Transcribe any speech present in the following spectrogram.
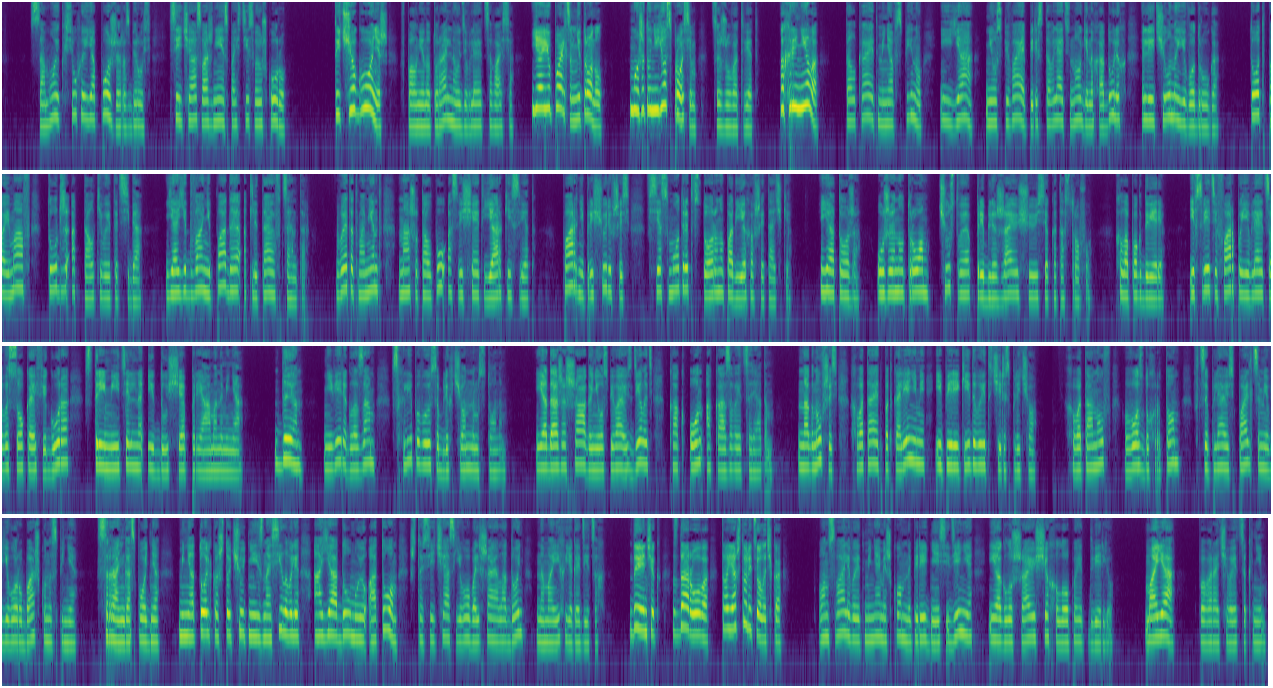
С самой Ксюхой я позже разберусь. Сейчас важнее спасти свою шкуру. «Ты чё гонишь?» — вполне натурально удивляется Вася. «Я ее пальцем не тронул». «Может, у нее спросим?» — цежу в ответ. «Охренела?» — толкает меня в спину, и я, не успевая переставлять ноги на ходулях, лечу на его друга. Тот, поймав, тут же отталкивает от себя. Я, едва не падая, отлетаю в центр. В этот момент нашу толпу освещает яркий свет. Парни, прищурившись, все смотрят в сторону подъехавшей тачки. Я тоже, уже нутром, чувствуя приближающуюся катастрофу. Хлопок двери. И в свете фар появляется высокая фигура, стремительно идущая прямо на меня. «Дэн!» Не веря глазам, всхлипываю с облегченным стоном. Я даже шага не успеваю сделать, как он оказывается рядом. Нагнувшись, хватает под коленями и перекидывает через плечо. Хватанув воздух ртом, вцепляюсь пальцами в его рубашку на спине. Срань господня! Меня только что чуть не изнасиловали, а я думаю о том, что сейчас его большая ладонь на моих ягодицах. «Денчик, здорово! Твоя, что ли, тёлочка?» Он сваливает меня мешком на переднее сиденье и оглушающе хлопает дверью. «Моя!» — поворачивается к ним.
